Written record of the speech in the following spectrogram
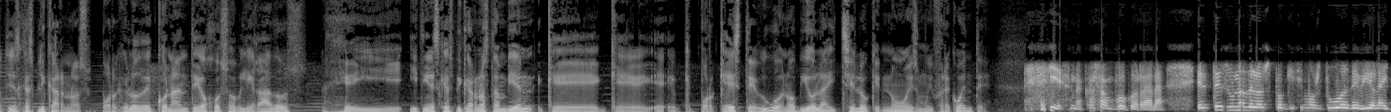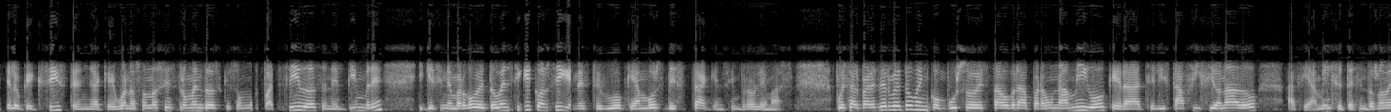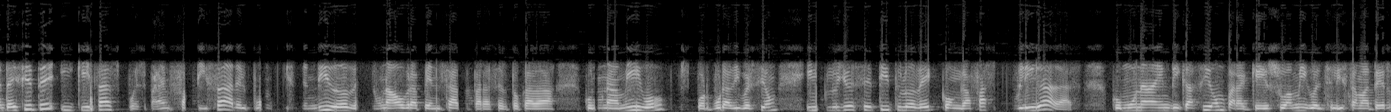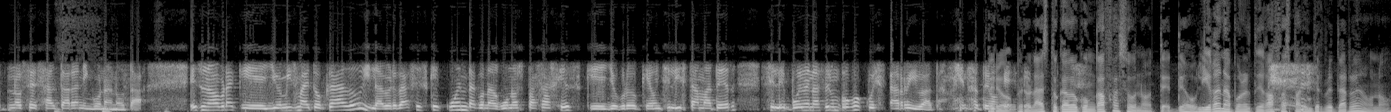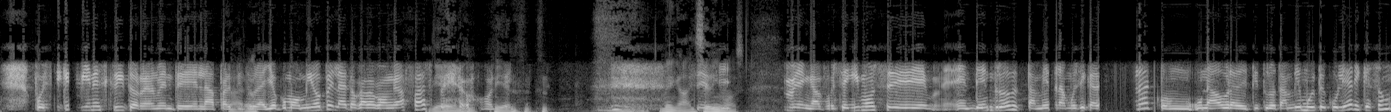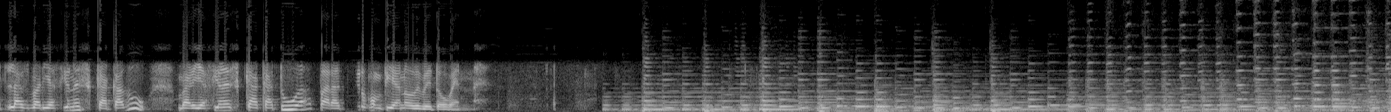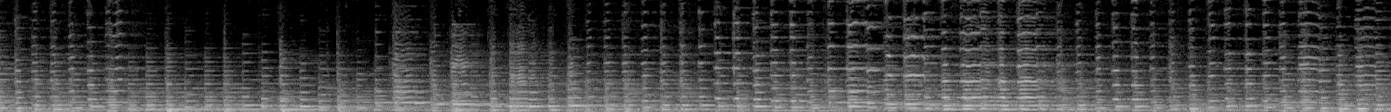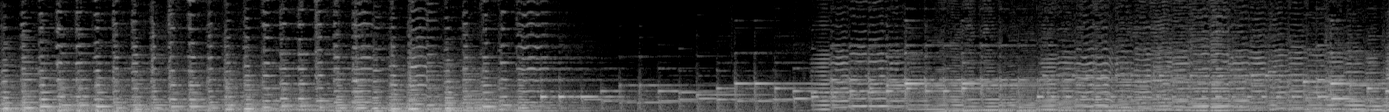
Tienes que explicarnos por qué lo de con anteojos obligados y, tienes que explicarnos también que, que, eh, que, por qué este dúo, ¿no? Viola y cello, que no es muy frecuente. Cosa un poco rara. Este es uno de los poquísimos dúos de viola y cello que existen, ya que bueno, son dos instrumentos que son muy parecidos en el timbre y que sin embargo Beethoven sí que consigue en este dúo que ambos destaquen sin problemas. Pues al parecer Beethoven compuso esta obra para un amigo que era chelista aficionado hacia 1797 y quizás pues para enfatizar el punto extendido de una obra pensada para ser tocada con un amigo pues, por pura diversión, incluyó ese título de Con gafas obligadas como una indicación para que su amigo el chelista amateur no se saltara ninguna nota. Es una obra que yo misma he tocado y la verdad es que cuenta con algunos pasajes que yo creo que a un chelista amateur se le pueden hacer un poco cuesta arriba también. pero, ¿Pero la has tocado con gafas o no? ¿Te, obligan a ponerte gafas para interpretarla o no? Pues sí que viene escrito realmente en la partitura. Yo como miope la he tocado con gafas, pero... Bien. Venga, y seguimos. Venga, pues seguimos eh, dentro también de la música de con una obra de título también muy peculiar y que son las variaciones Cacadú, variaciones Cacatúa para tiro con piano de Beethoven.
